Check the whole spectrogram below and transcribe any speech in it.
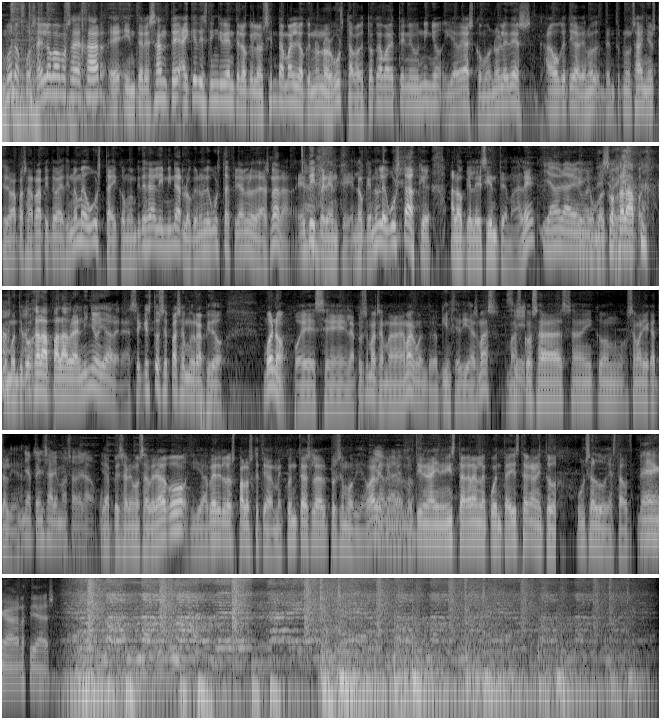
Bueno, pues ahí lo vamos a dejar. eh, interesante. Hay que distinguir entre lo que nos sienta mal y lo que no nos gusta. Porque tú acabas de tener un niño y ya verás, como no le des algo que te diga que no- dentro de unos años, que va a pasar rápido, va a decir no me gusta. Y como empiezas a eliminar lo que no le gusta, al final no le das nada. Es diferente. Lo que no le gusta a, que- a lo que le siente mal, ¿eh? Ya hablaremos Que como, de eso coja ya. la, como te coja la palabra el niño, ya verás. Sé que esto se pasa muy rápido. Bueno, pues eh, la próxima semana más, bueno, de 15 días más. Más Sí. cosas ahí con José María Catalina. ya pensaremos a ver algo Ya pensaremos a ver algo y a ver los palos que te dan. Me cuentas la- el próximo día, ¿vale? Que lo, lo tienen ahí en Instagram, la cuenta de Instagram y todo. Un saludo y hasta otra. venga gracias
